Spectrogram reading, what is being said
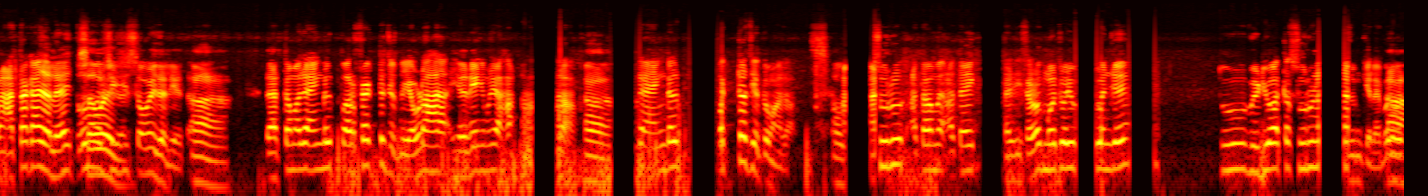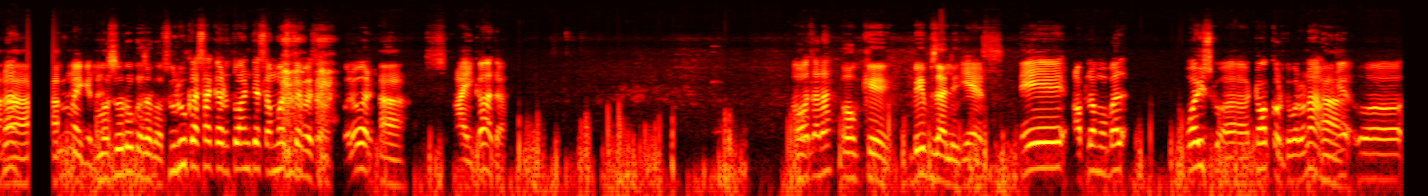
पण आता काय झालंय दोन सवय वर्षाची. सवय झाली आता. हां. तर आता माझा अँगल परफेक्टच येतो. एवढा हा रेंजमध्ये हा. हां. अँगल पट्टच येतो माझा. सुरू आता म- आता एक सर्वात महत्वाची गोष्ट म्हणजे तू व्हिडिओ आता सुरू नाही अजून केलाय. बरोबर ना? हां, सुरू नाही. केला. मग सुरू कसं करतो सुरू कसा करतो आणि ते समजतं कसं? बरोबर? हां. ऐका आता. आवाज आला? ओके. बीप झाली. येस ते आपला मोबाईल व्हॉइस टॉक करतो बरोबर ना? हा. म्हणजे अं,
